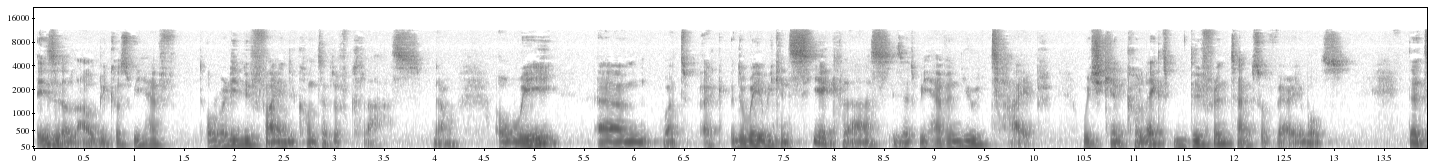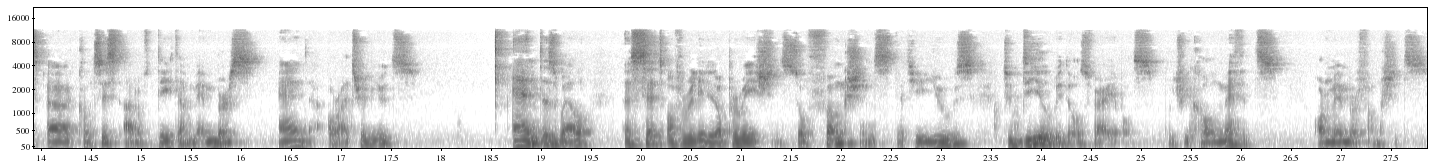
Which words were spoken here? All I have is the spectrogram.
is allowed because we have already defined the concept of class. Now, a way, um, what uh, the way we can see a class is that we have a new type which can collect different types of variables that uh, consist out of data members and or attributes, and as well a set of related operations, so functions that you use to deal with those variables, which we call methods or member functions.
